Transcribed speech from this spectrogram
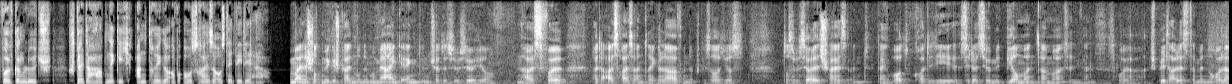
Wolfgang Lötsch stellte hartnäckig Anträge auf Ausreise aus der DDR. Meine Startmöglichkeiten wurden immer mehr eingeengt und ich hatte sowieso hier ein Haus voll, hatte Ausreiseanträge laufen und habe gesagt, hier ist das ist sowieso alles scheiße. Und dann war gerade die Situation mit Biermann damals, ganze, das war ja, spielte alles damit eine Rolle.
